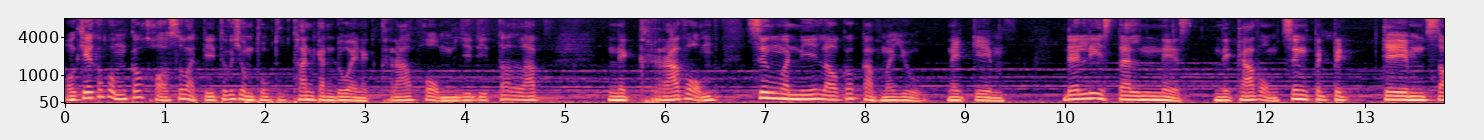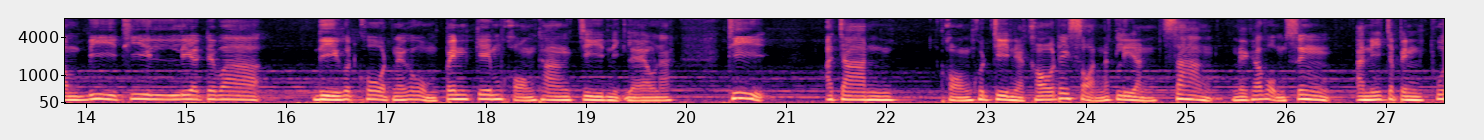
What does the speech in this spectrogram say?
โอเคครับผมก็ขอสวัสดีท่านผู้ชมทุกทุกท่านกันด้วยนะครับผมยินดีต้อนรับนะครับผม ซึ่งวันนี้เราก็กลับมาอยู่ในเกม Daily Stainless นะครับผม ซึ่งเป็นเป็นเกมซอมบี้ที่เรียกได้ว่าดีโคตรๆนะครับผม เป็นเกมของทางจีนอีกแล้วนะ ที่อาจารย์ของคนจีนเนี่ยเขาได้สอนนักเรียนสร้างนะครับผม ซึ่งอันนี้จะเป็นผู้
